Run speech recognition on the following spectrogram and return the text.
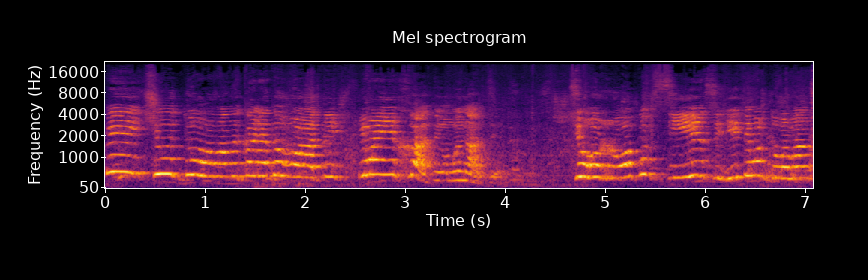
І чудово виколядувати, і мої хати оминати. Цього року всі сидітимуть вдома.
